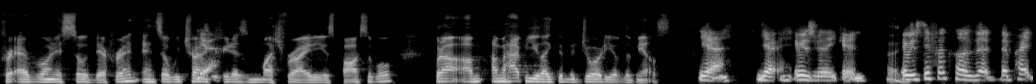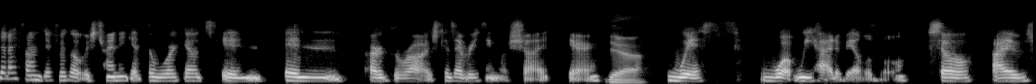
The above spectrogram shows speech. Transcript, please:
for everyone is so different. And so we try yeah. to create as much variety as possible. But I, I'm I'm happy you like the majority of the meals. Yeah. Yeah, it was really good. Nice. It was difficult. The the part that I found difficult was trying to get the workouts in in our garage because everything was shut here. Yeah. With what we had available. So I've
